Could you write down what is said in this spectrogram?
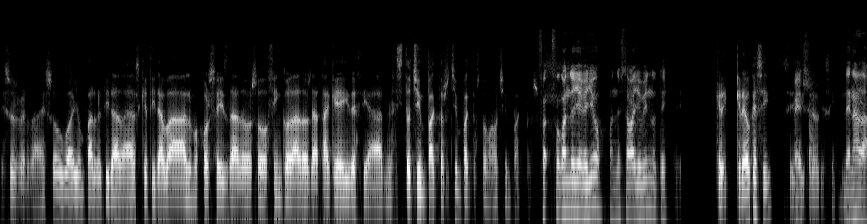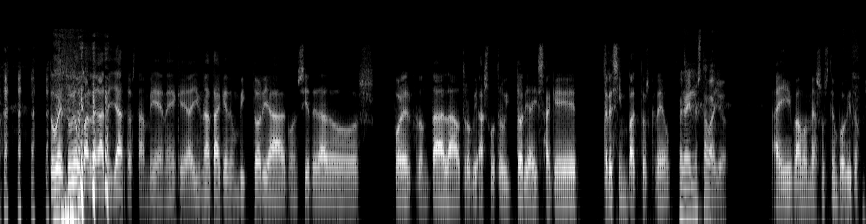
Eso es verdad. Eso hubo ahí un par de tiradas que tiraba a lo mejor seis dados o cinco dados de ataque y decía, necesito ocho impactos, ocho impactos, toma, ocho impactos. Fue, fue cuando llegué yo, cuando estaba lloviéndote. Cre- creo que sí, sí, creo que sí. De nada. Tuve, tuve un par de gatillazos también, ¿eh? Que hay un ataque de un Victoria con siete dados por el frontal a, otro, a su otro victoria y saqué tres impactos, creo. Pero ahí no estaba yo. Ahí, vamos, me asusté un poquito.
